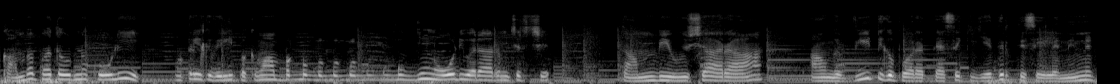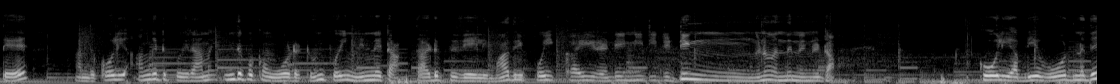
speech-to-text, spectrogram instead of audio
கம்பை பார்த்த உடனே கோழி பொட்டலுக்கு வெளிப்பக்கமாக பக் பக் பக் பக் பக் பக் பக்னு ஓடி வர ஆரம்பிச்சிருச்சு தம்பி உஷாரா அவங்க வீட்டுக்கு போகிற திசைக்கு எதிர் திசையில் நின்றுட்டு அந்த கோழி அங்கிட்டு போயிடாம இந்த பக்கம் ஓடட்டும்னு போய் நின்றுட்டான் தடுப்பு வேலி மாதிரி போய் கை ரெண்டையும் நீட்டிட்டு டிங்னு வந்து நின்றுட்டான் கோழி அப்படியே ஓடினது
